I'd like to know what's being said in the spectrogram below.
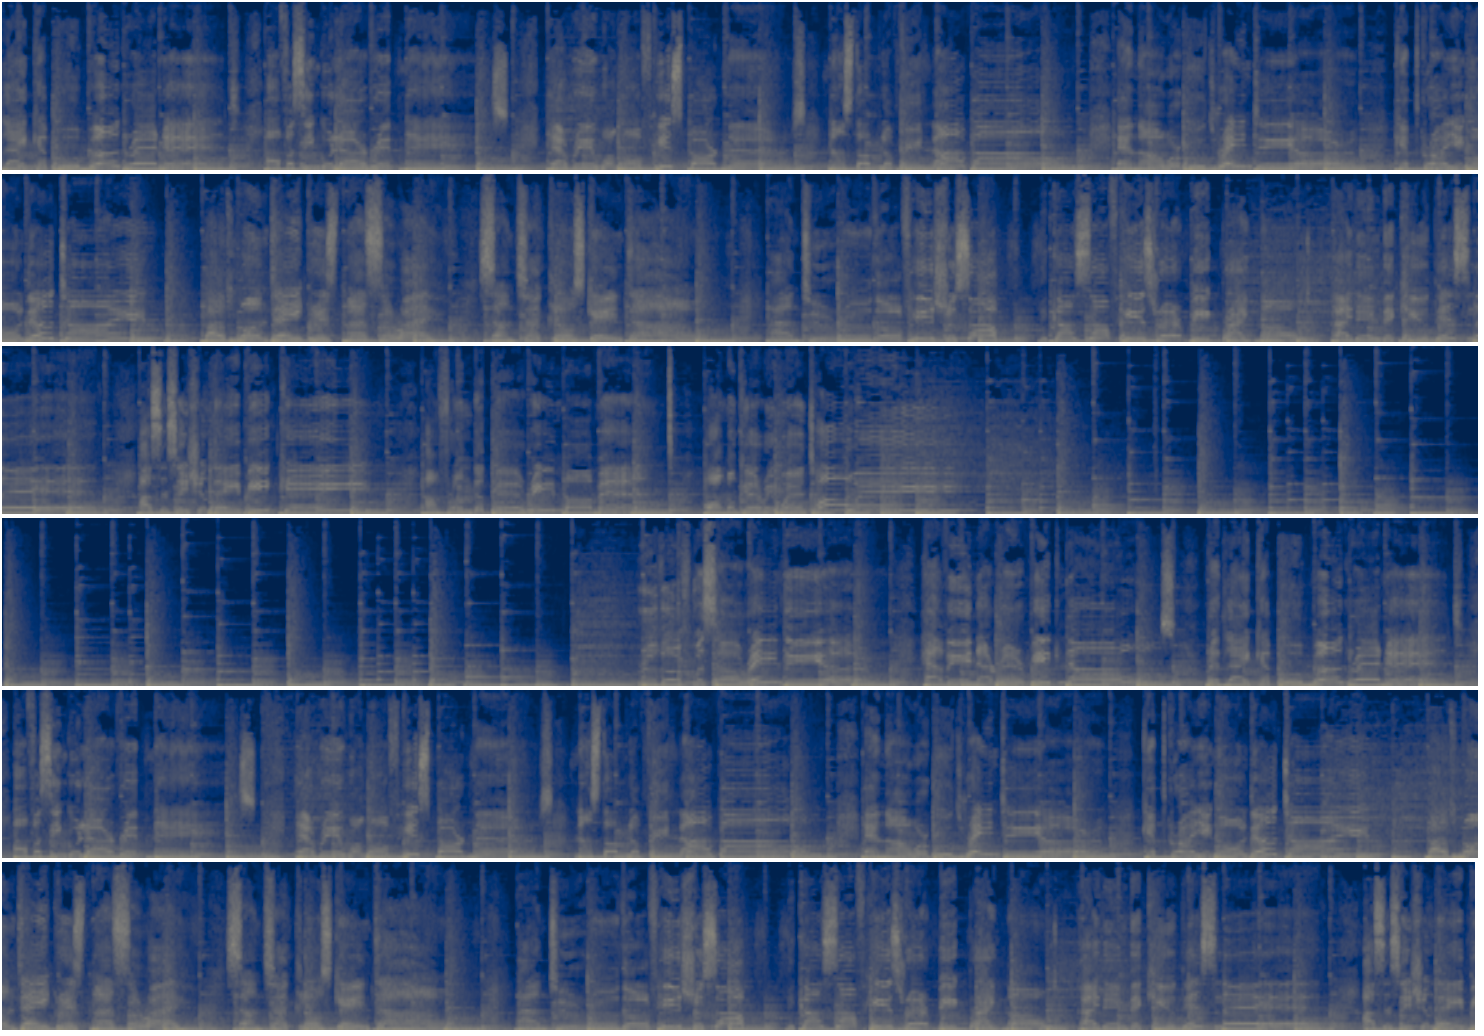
like a pomegranate of a singular redness. Every one of his partners non-stop laughing about, and our good reindeer kept crying all the time. But one day Christmas arrived, Santa Claus came down, and to Rudolph he shows up because of his rare big bright nose, sensation they became, and from that very moment, all Monterey went away. Rudolph was a reindeer, having a rare big nose, red like a pomegranate of a singular his partners non-stop laughing about, and our good reindeer kept crying all the time. But one day Christmas arrived, Santa Claus came down, and to Rudolph he shows up because of his rare big bright nose, guiding the cutest sled. A sensation they.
